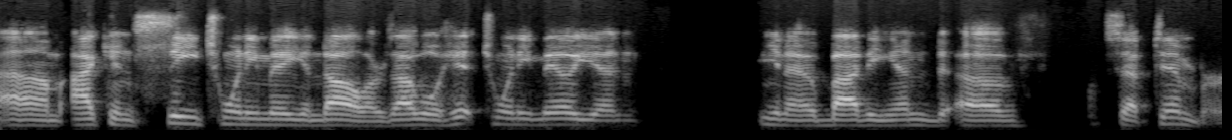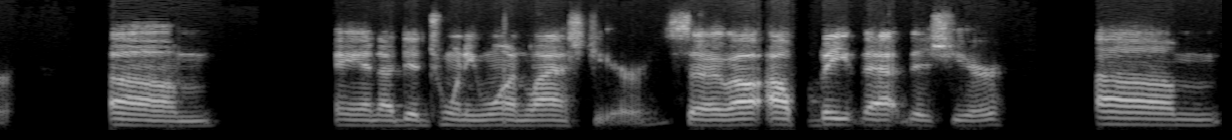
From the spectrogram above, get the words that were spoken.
Um, I can see twenty million dollars. I will hit twenty million, you know, by the end of September. Um, and I did 21 last year, so I'll, I'll beat that this year. Um,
